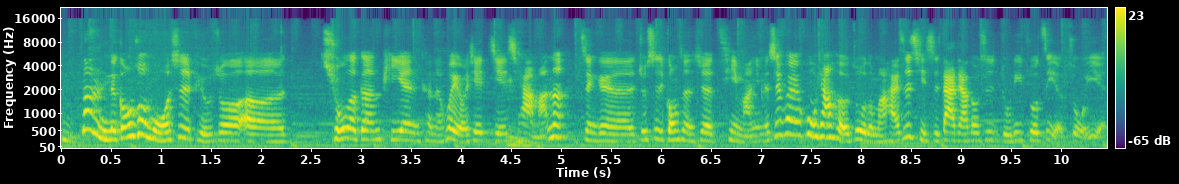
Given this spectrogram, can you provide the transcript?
嗯，那你的工作模式，比如说呃。除了跟 PM 可能会有一些接洽嘛，嗯、那整个就是工程师的 team 嘛，你们是会互相合作的吗？还是其实大家都是独立做自己的作业？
